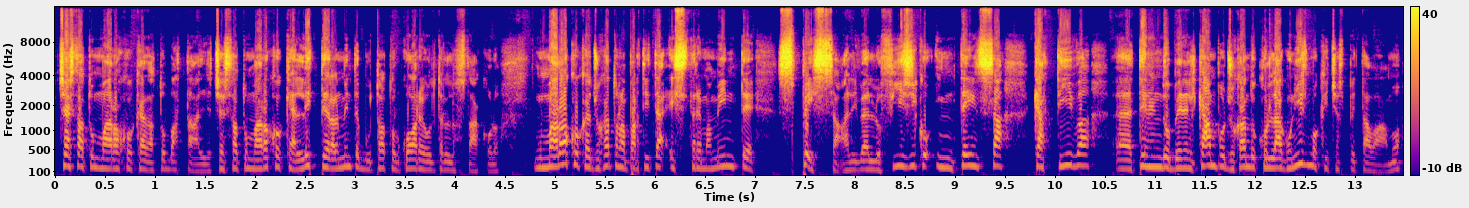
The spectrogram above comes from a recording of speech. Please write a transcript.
c'è stato un Marocco che ha dato battaglia, c'è stato un Marocco che ha letteralmente buttato il cuore oltre l'ostacolo, un Marocco che ha giocato una partita estremamente spessa a livello fisico, intensa, cattiva, eh, tenendo bene il campo, giocando con l'agonismo che ci aspettava aspettavamo,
